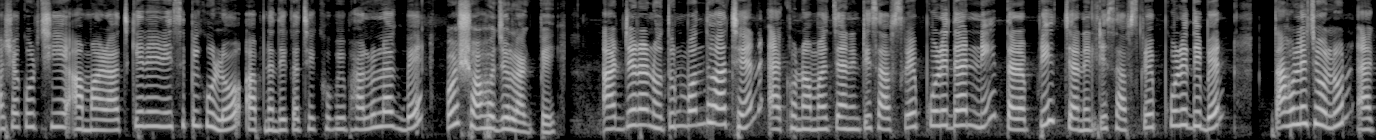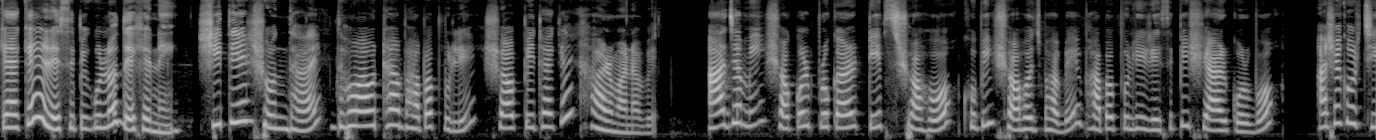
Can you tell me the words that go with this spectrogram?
আশা করছি আমার আজকের এই রেসিপিগুলো আপনাদের কাছে খুবই ভালো লাগবে ও সহজও লাগবে। আর যারা নতুন বন্ধু আছেন, এখন আমার চ্যানেলটি সাবস্ক্রাইব করে দেননি, তারা প্লিজ চ্যানেলটি সাবস্ক্রাইব করে দিবেন। তাহলে চলুন একে একে রেসিপিগুলো দেখে নেই। শীতের সন্ধ্যায় ধোয়া ওঠা ভাপা পুলি সব পিঠাকে হার মানাবে। আজ আমি সকল প্রকার টিপস সহ খুবই সহজভাবে ভাপা পুলির রেসিপি শেয়ার করব। আশা করছি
